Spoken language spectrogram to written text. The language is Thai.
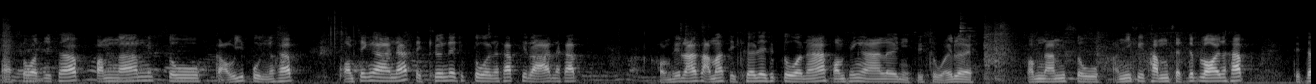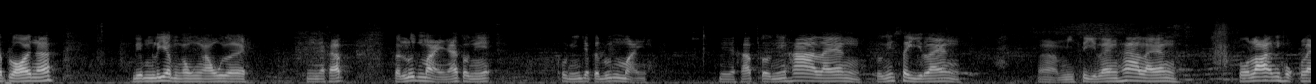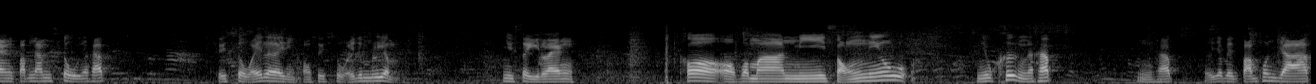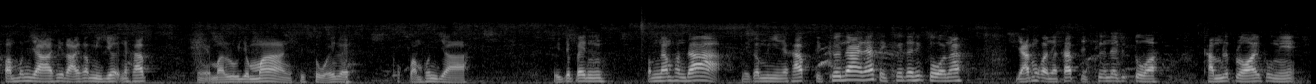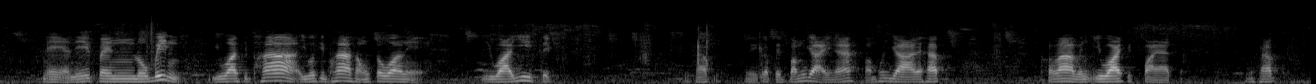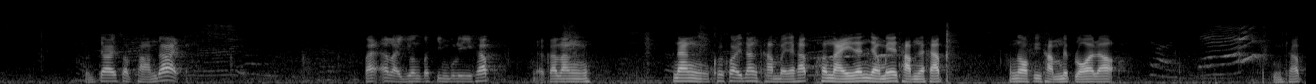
สวัสดีครับปั๊มน้ำมิซูเก่าญี่ปุ่นนะครับพร้อมใช้งานนะ ติดเครื่องได้ทุกตัวนะครับที่ร้านนะครับ ของที่ร้านสามารถติดเครื่องได้ทุกตัวนะ พร้อมใช้งานเลยนี่สวยๆเลยปั๊มน้ำมิซูอันนี้คือทำเสร็จเรียบร้อยนะครับติดเรียบร้อยนะเรียมเรียมเงาเงาๆเลยนี่นะครับ เป็นรุ่นใหม่นะตัวนี้พวกนี้จะเป็นรุ่นใหม่นี่นะครับ ตัวนี้5แรง ตัวนี้4แรงอ่ามี4แรง5แรงตัวล่างนี่6แรงปั๊มน้ำมิซูนะครับ สวยๆเลยนี่ของสวยๆเลี่ยมๆมีสี่แรง ข้อออกประมาณมีสองนิ้วนิ้วครึ่งนะครับนี่ครับหรือจะเป็นปั๊มพ่นยาปั๊มพ่นยาที่ร้านก็มีเยอะนะครับนี่มารูยาม่าสวยๆเลยพวกปั๊มพ่นยา หรือจะเป็นปั๊มน้ำพันด้านี่ก็มีนะครับ ติดเครื่องได้นะ ติดเครื่องได้ทุกตัวนะย้ำก่อนนะครับ ติดเครื่องได้ทุกตัวทำเรียบร้อยพวกนี้นี่อันนี้เป็นโรบินอีวาสิบห้าอีวาสิบห้าสองตัวนี่อีวายี่สิบ ครับ นี่ก็เป็นปั๊มใหญ่นะปั๊มพ่นยานะครับ ข้างล่างเป็น EY 18 นะครับ สนใจสอบถามได้ แปะอะไรยนต์ประจินบุรีครับเดี๋ยวกำลังนั่งค่อยๆ นั่งทำไปนะครับ ข้างในนั้นยังไม่ได้ทำนะครับ ข้างนอกที่ทำเรียบร้อยแล้ว ขอบคุณครับ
